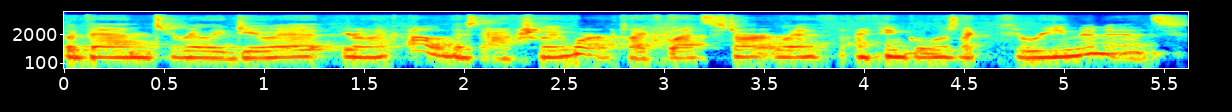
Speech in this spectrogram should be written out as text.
but then to really do it, you're like, oh, this actually worked. Like, let's start with, I think it was like three minutes.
